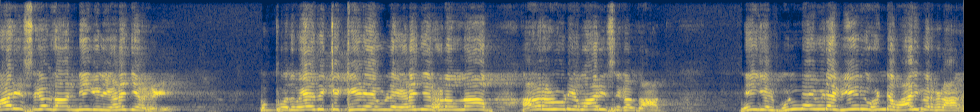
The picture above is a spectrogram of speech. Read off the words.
வாரிசுகள் தான் நீங்கள் இளைஞர்கள். முப்பது வயதுக்கு கீழே உள்ள இளைஞர்கள் எல்லாம் அவர்களுடைய வாரிசுகள் தான். நீங்கள் முன்னை விட வீறு கொண்ட வாலிபர்களாக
